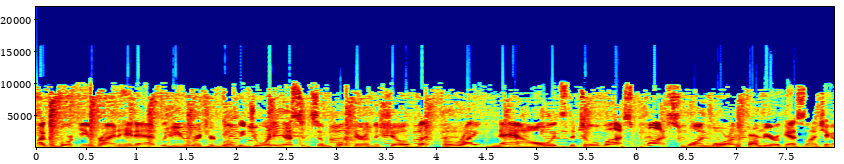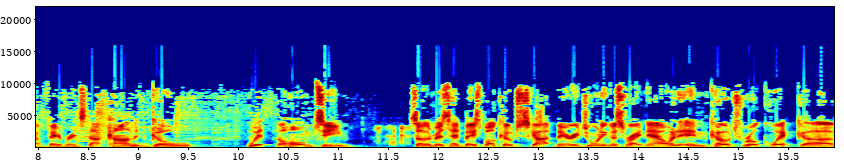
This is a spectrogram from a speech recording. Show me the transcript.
Michael Borky and Brian Haydad with you. Richard will be joining us at some point during the show, but for right now, it's the two of us plus one more on the Farm Bureau guest line. Check out favorites.com and go with the home team. Southern Miss head baseball coach Scott Berry joining us right now. And, and coach, real quick, uh,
